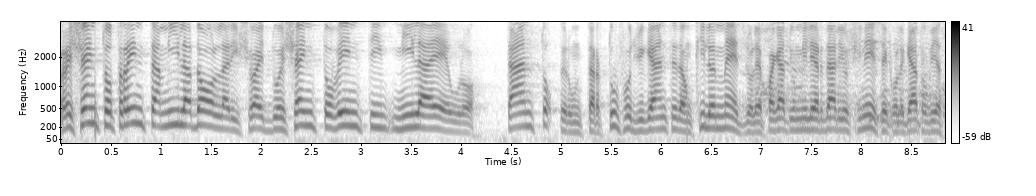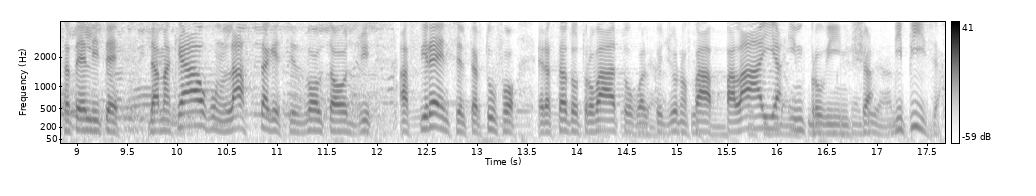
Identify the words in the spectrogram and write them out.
330 mila dollari, cioè 220 mila euro. Tanto per un tartufo gigante da un chilo e mezzo. Le ha pagati un miliardario cinese collegato via satellite da Macao con l'asta che si è svolta oggi a Firenze. Il tartufo era stato trovato qualche giorno fa a Palaia in provincia di Pisa.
